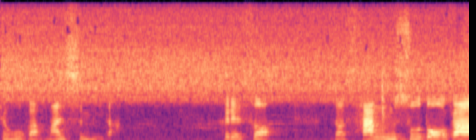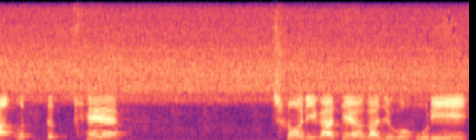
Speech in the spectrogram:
경우가 많습니다. 그래서 상수도가 어떻게 처리가 되어 가지고 우리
